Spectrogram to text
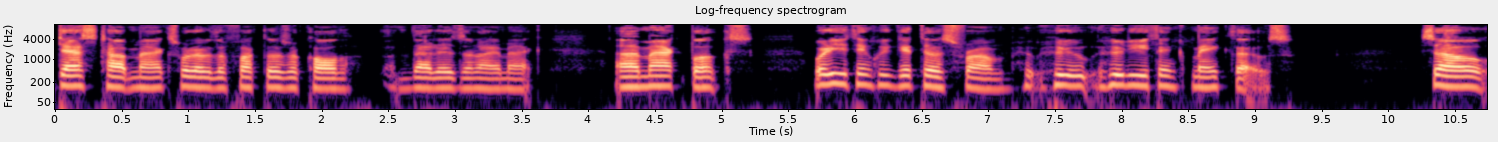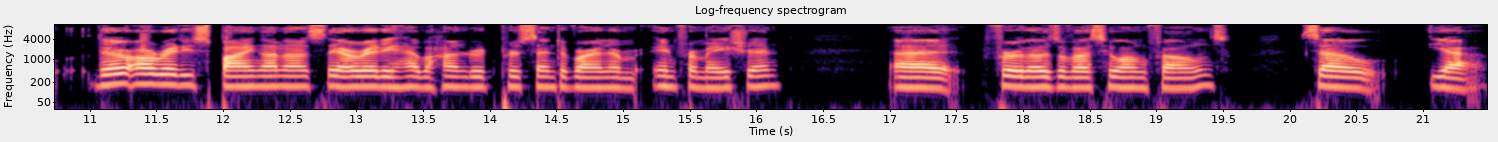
desktop Macs, whatever the fuck those are called? That is an iMac, uh, MacBooks. Where do you think we get those from? Who who who do you think make those? So they're already spying on us. They already have 100% of our information uh, for those of us who own phones. So, yeah.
